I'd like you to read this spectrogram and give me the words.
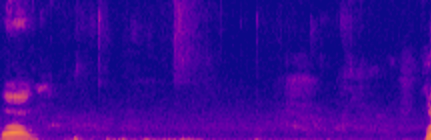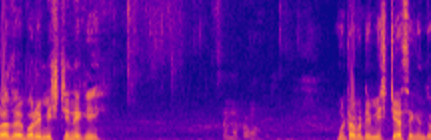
ওয়াও। মুরাদ ভাই বড়ই মিষ্টি নাকি? মোটামুটি। মিষ্টি আছে কিন্তু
